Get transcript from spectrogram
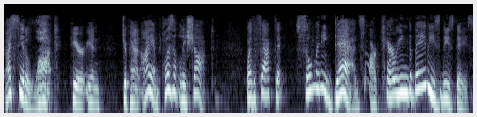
I see it a lot here in Japan. I am pleasantly shocked by the fact that so many dads are carrying the babies these days.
